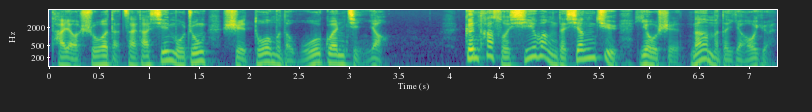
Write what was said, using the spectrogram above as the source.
他要说的在他心目中是多么的无关紧要，跟他所希望的相距又是那么的遥远。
